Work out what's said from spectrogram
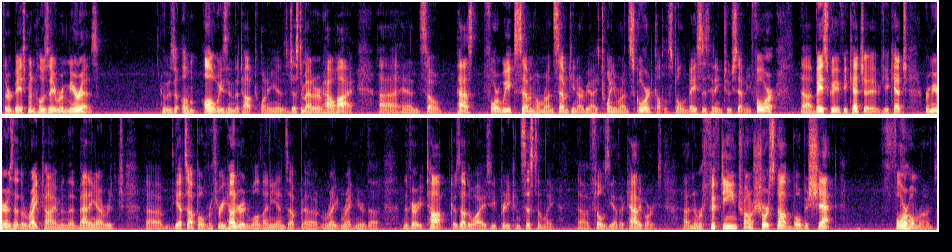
third baseman Jose Ramirez who's um, always in the top 20. It's just a matter of how high. Uh, and so, past four weeks, seven home runs, 17 RBIs, 20 runs scored, couple of stolen bases, hitting 274. Uh, basically, if you catch a, if you catch Ramirez at the right time and the batting average uh, gets up over 300, well, then he ends up uh, right right near the the very top because otherwise he pretty consistently uh, fills the other categories. Uh, number 15, Toronto shortstop Bo Bichette, four home runs,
